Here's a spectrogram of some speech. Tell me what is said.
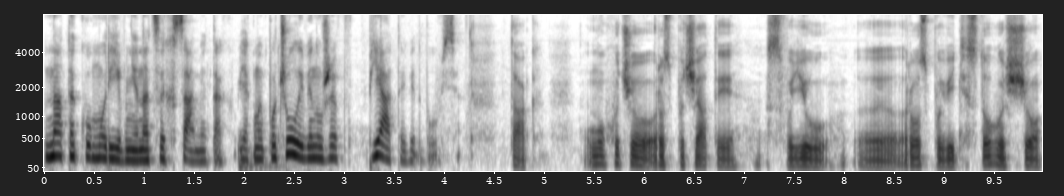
на такому рівні на цих самітах. Як ми почули, він уже в п'яте відбувся. Так, ну хочу розпочати свою е, розповідь з того, що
